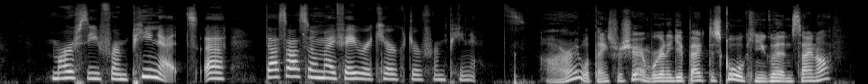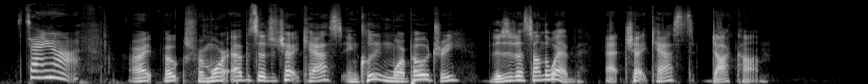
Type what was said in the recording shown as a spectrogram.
Marcie from Peanuts. Uh, that's also my favorite character from Peanuts. All right. Well, thanks for sharing. We're going to get back to school. Can you go ahead and sign off? Sign off. All right, folks. For more episodes of Checkcast, including more poetry, visit us on the web at checkcast.com.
